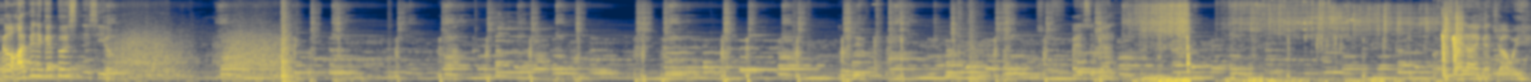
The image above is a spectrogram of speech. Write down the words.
No, I've been a good person this year. again, shall we?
